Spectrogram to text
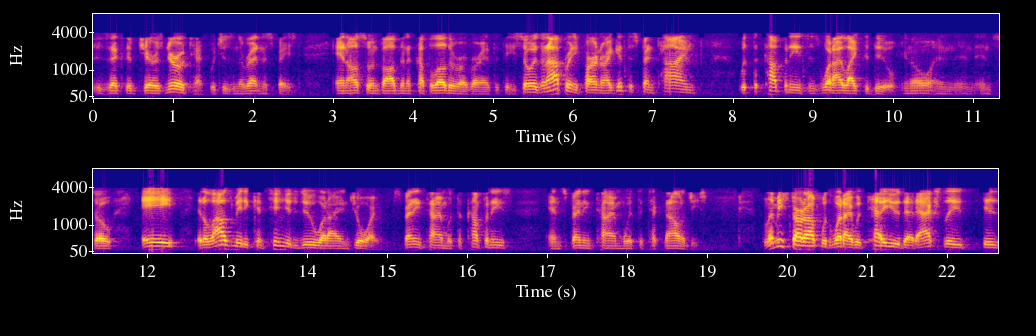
executive chair is Neurotech, which is in the retina space, and also involved in a couple other of our entities. So as an operating partner, I get to spend time with the companies is what I like to do, you know, and, and, and so A, it allows me to continue to do what I enjoy, spending time with the companies and spending time with the technologies. Let me start off with what I would tell you that actually is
